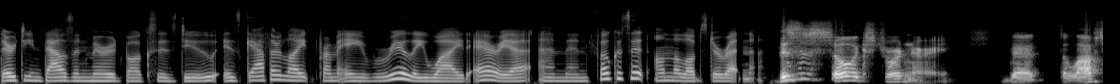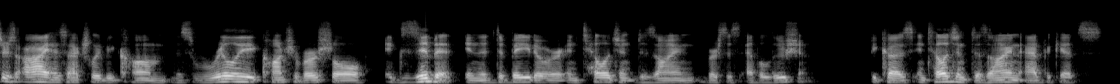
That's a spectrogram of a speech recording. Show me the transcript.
13,000 mirrored boxes do is gather light from a really wide area and then focus it on the lobster retina. This is so extraordinary that the lobster's eye has actually become this really controversial exhibit in the debate over intelligent design versus evolution. Because intelligent design advocates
